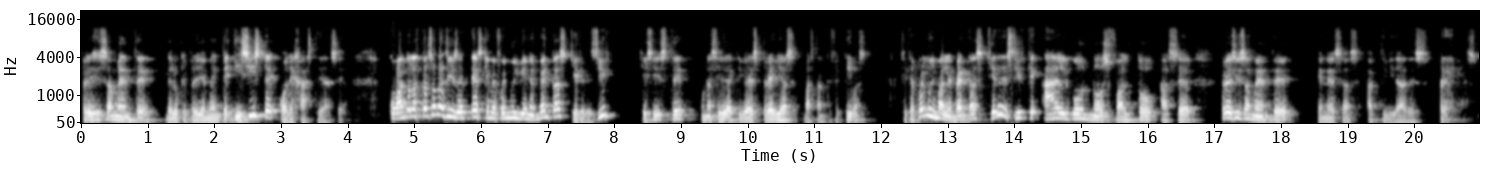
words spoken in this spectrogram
precisamente de lo que previamente hiciste o dejaste de hacer. Cuando las personas dicen, es que me fue muy bien en ventas, quiere decir que hiciste una serie de actividades previas bastante efectivas. Si te fue muy mal en ventas, quiere decir que algo nos faltó hacer precisamente en esas actividades previas.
